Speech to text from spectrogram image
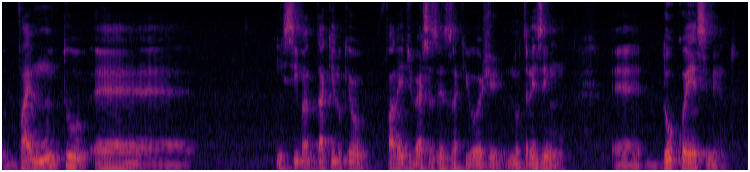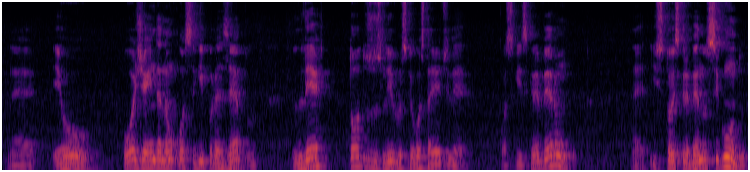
vai muito é, em cima daquilo que eu falei diversas vezes aqui hoje no 3 em 1, é, do conhecimento. Né? Eu hoje ainda não consegui, por exemplo, ler todos os livros que eu gostaria de ler. Consegui escrever um, né? estou escrevendo o segundo,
